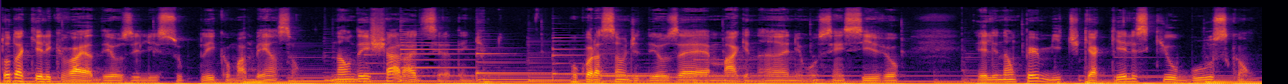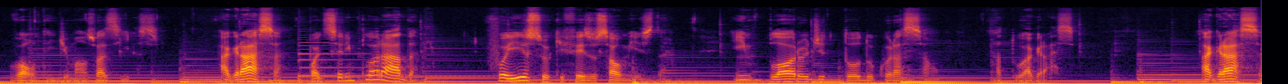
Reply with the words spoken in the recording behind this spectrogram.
Todo aquele que vai a Deus e lhe suplica uma bênção não deixará de ser atendido. O coração de Deus é magnânimo, sensível ele não permite que aqueles que o buscam voltem de mãos vazias. A graça pode ser implorada. Foi isso que fez o salmista. Imploro de todo o coração a tua graça. A graça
